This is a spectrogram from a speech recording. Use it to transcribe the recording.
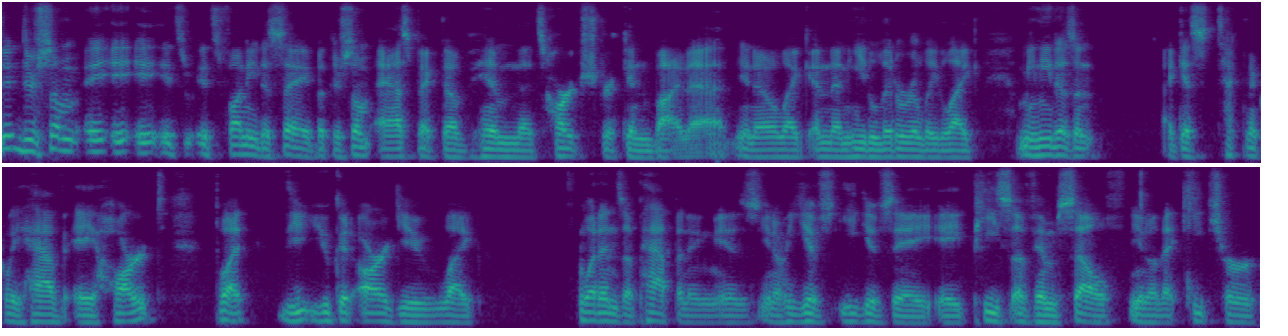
there's some i i it's it's funny to say but there's some aspect of him that's heart stricken by that you know like and then he literally like i mean he doesn't i guess technically have a heart but the, you could argue like what ends up happening is you know he gives he gives a a piece of himself you know that keeps her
